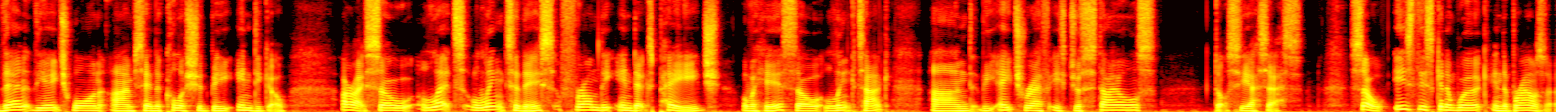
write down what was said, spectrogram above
Then the H1 I'm saying the color should be indigo. Alright so let's link to this from the index page over here. So link tag and the href is just styles.css. So is this going to work in the browser?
